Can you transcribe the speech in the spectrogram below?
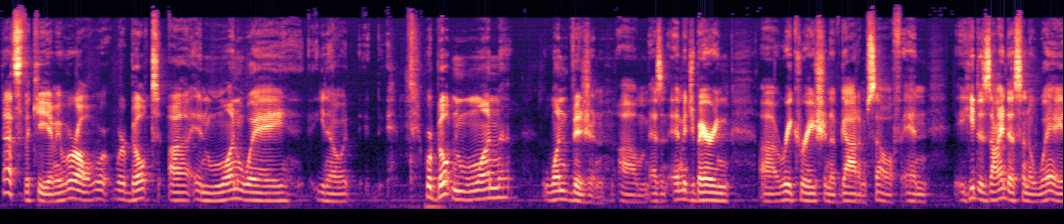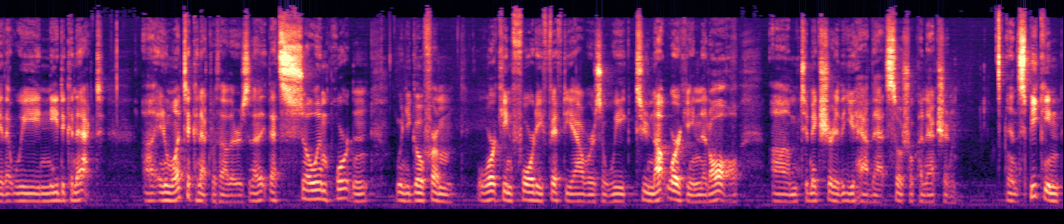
That's the key. I mean, we're all we're, we're built uh, in one way. You know, we're built in one one vision um, as an image bearing uh, recreation of God Himself, and he designed us in a way that we need to connect uh, and want to connect with others. And I think that's so important when you go from working 40, 50 hours a week to not working at all um, to make sure that you have that social connection. And speaking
